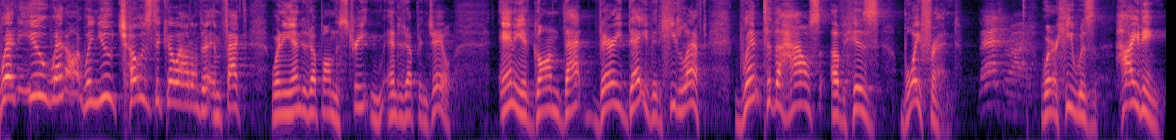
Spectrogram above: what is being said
When you went on, when you chose to go out on the, in fact, when he ended up on the street and ended up in jail, Annie had gone that very day that he left, went to the house of his boyfriend That's right. where he was hiding.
